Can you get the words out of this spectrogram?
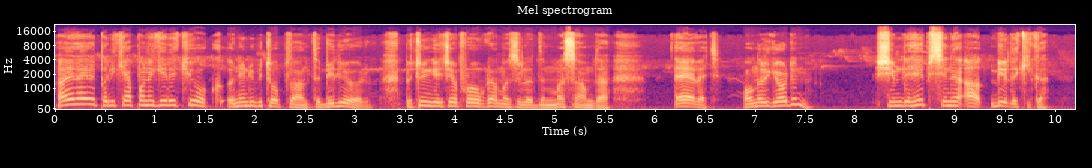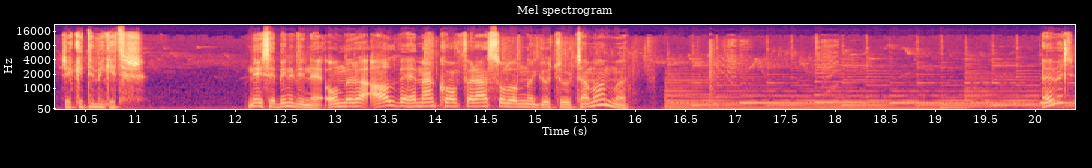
Hayır hayır panik yapmana gerek yok. Önemli bir toplantı biliyorum. Bütün gece program hazırladım masamda. Evet onları gördün mü? Şimdi hepsini al. Bir dakika. Ceketimi getir. Neyse beni dinle. Onları al ve hemen konferans salonuna götür tamam mı? Evet.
